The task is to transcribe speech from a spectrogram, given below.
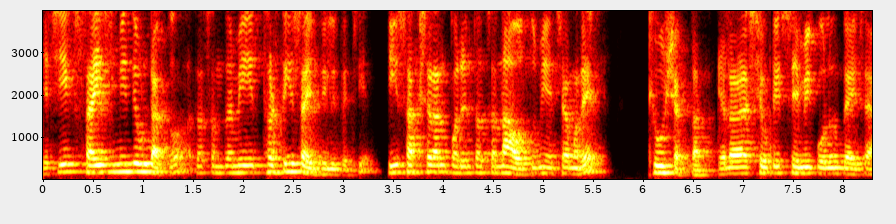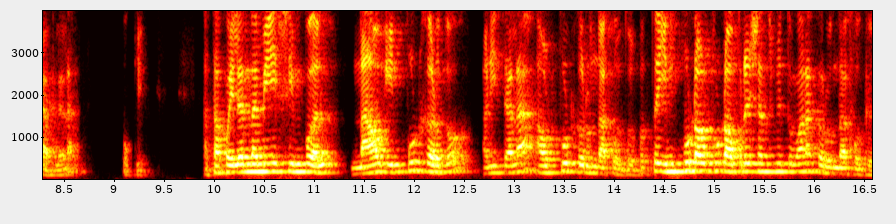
याची एक साईज मी देऊन टाकतो. आता समजा मी थर्टी साईज दिली त्याची. तीस अक्षरांपर्यंतचं नाव तुम्ही याच्यामध्ये ठेवू शकतात याला शेवटी सेमी कोलन द्यायचं आहे आपल्याला. ओके आता पहिल्यांदा मी सिंपल नाव इनपुट करतो आणि त्याला आउटपुट करून दाखवतो. फक्त इनपुट आउटपुट ऑपरेशन्स मी तुम्हाला करून दाखवतो.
